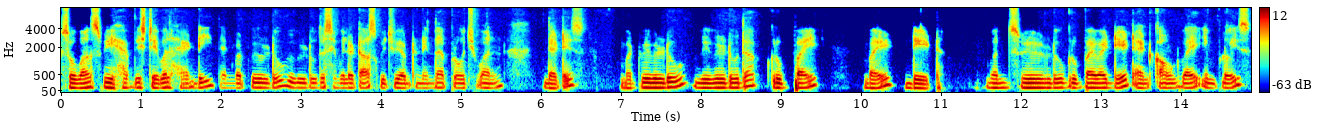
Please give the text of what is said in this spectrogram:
so once we have this table handy then what we will do? We will do the similar task which we have done in the approach 1 that is what we will do? We will do the group by by date once we will do group by by date and count by employees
